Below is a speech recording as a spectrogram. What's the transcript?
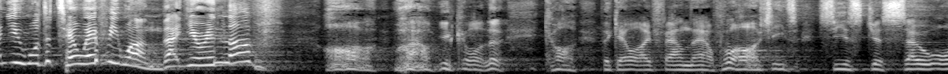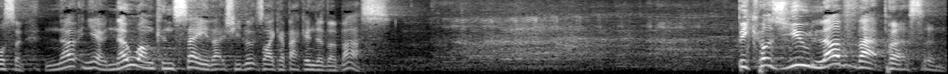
And you want to tell everyone that you're in love. Oh, wow, you call, oh, look, God, the girl I found now, wow, she's, she's just so awesome. No, know, no one can say that she looks like a back end of a bus. because you love that person.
